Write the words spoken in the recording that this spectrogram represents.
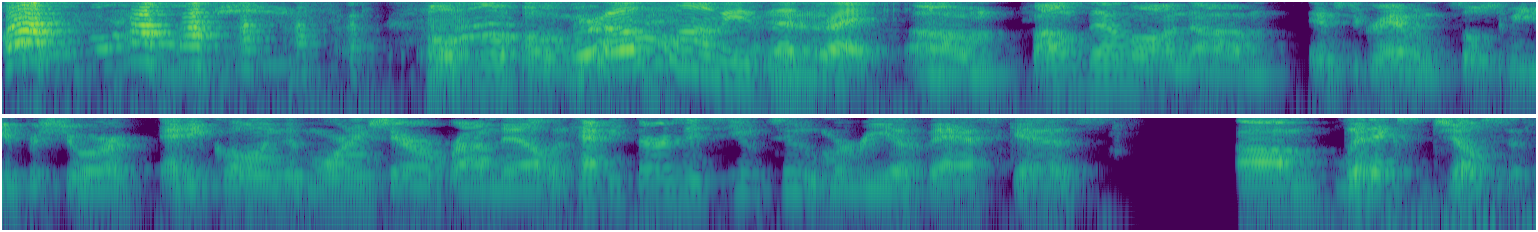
Holzer homies. Holzer Homies. We're Holzer Homies. That's Yeah. right. Um, follow them on um, Instagram and social media for sure. Eddie Colin, good morning. Cheryl Brownell, and happy Thursday to you too, Maria Vasquez. Um, Lennox Joseph,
